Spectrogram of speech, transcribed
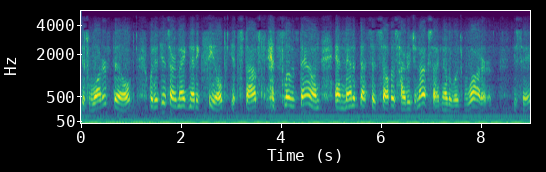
It's water filled. When it hits our magnetic field, it stops, it slows down, and manifests itself as hydrogen oxide, in other words, water. You see,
